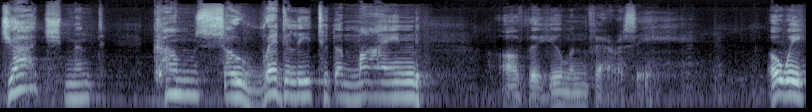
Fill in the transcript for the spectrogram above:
Judgment comes so readily to the mind of the human Pharisee. Oh, we,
